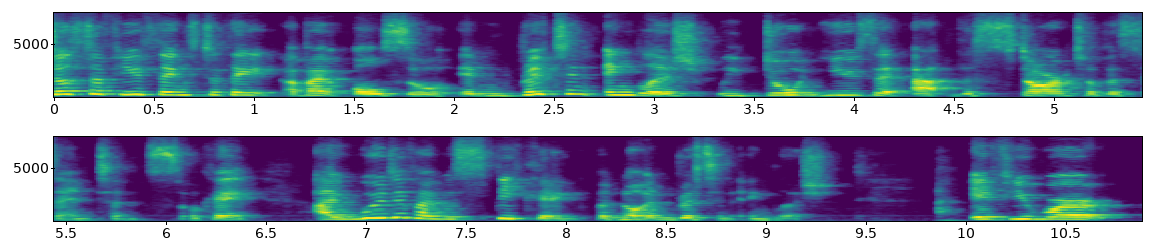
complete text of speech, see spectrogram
Just a few things to think about also. In written English, we don't use it at the start of a sentence, okay? I would if I was speaking, but not in written English. If you were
